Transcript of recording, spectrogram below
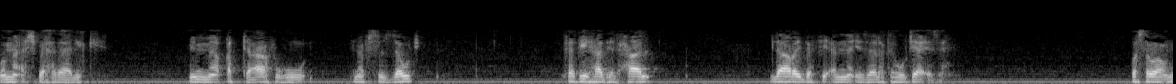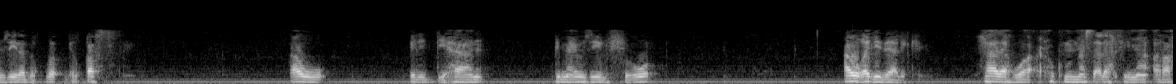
وما أشبه ذلك مما قد تعافه نفس الزوج ففي هذه الحال لا ريب في أن إزالته جائزة وسواء أزيل بالقص أو بالإدهان بما يزيل الشعور أو غير ذلك هذا هو حكم المسألة فيما أراه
